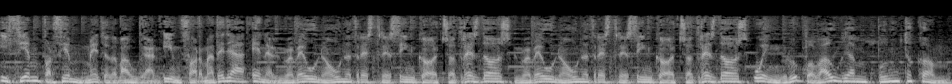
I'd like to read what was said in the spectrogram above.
y 100% método Vaughan. Infórmate ya en el 911335832, 911335832 o en grupovaughan.com.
